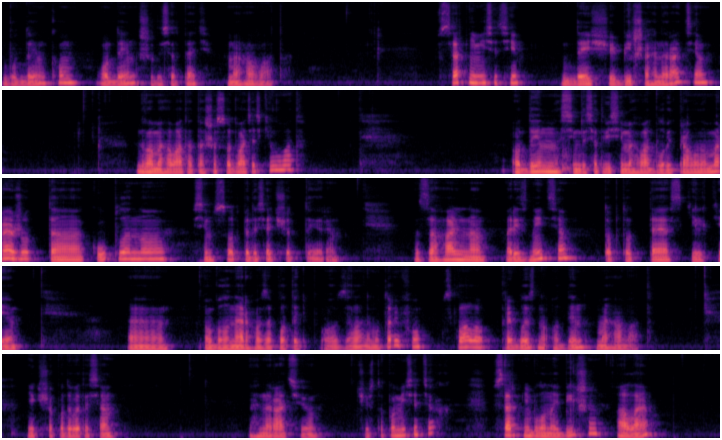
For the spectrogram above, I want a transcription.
будинком 1,65 МВт. В серпні місяці дещо більша генерація 2 МВт та 620 кВт. 1,78 МВт було відправлено в мережу та куплено 754. Загальна різниця, тобто те, скільки е, обленерго заплатить по зеленому тарифу, склало приблизно 1 МВт. Якщо подивитися генерацію чисто по місяцях, в серпні було найбільше, але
